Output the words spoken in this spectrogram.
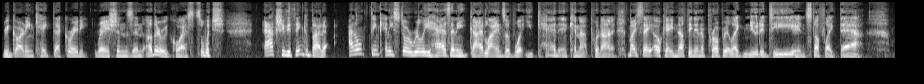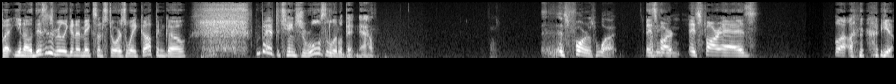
regarding cake decorations and other requests. Which, actually, if you think about it, I don't think any store really has any guidelines of what you can and cannot put on it. it. Might say, okay, nothing inappropriate like nudity and stuff like that. But you know, this is really going to make some stores wake up and go, we might have to change the rules a little bit now. As far as what? As I far mean, as far as well, you know,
